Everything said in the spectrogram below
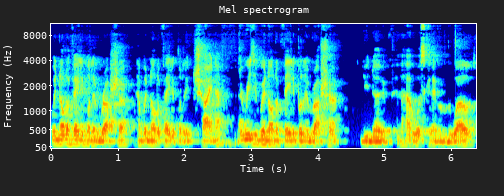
We're not available in Russia and we're not available in China. The reason we're not available in Russia, you know uh, what's going on in the world.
